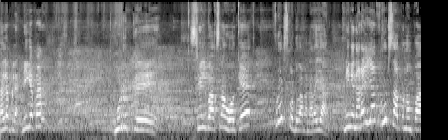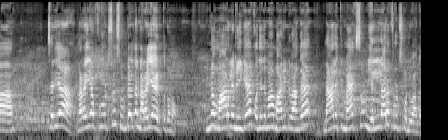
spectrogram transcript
நல்ல பிள்ளை. நீங்கப்பா. முறுக்கு. ஸ்டீல் பாக்ஸ்லாம் ஓகே ஃப்ரூட்ஸ் கொண்டு வாங்க நிறையா. நீங்கள் நிறையா ஃப்ரூட்ஸ் சாப்பிட்ணும்ப்பா. சரியா? நிறையா ஃப்ரூட்ஸு சுண்டல் தான் நிறையா எடுத்துக்கணும். இன்னும் மாறலை நீங்கள் கொஞ்சம் கொஞ்சமாக மாறிட்டு வாங்க. நாளைக்கு மேக்ஸிமம் எல்லாரும் ஃப்ரூட்ஸ் கொண்டு வாங்க.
